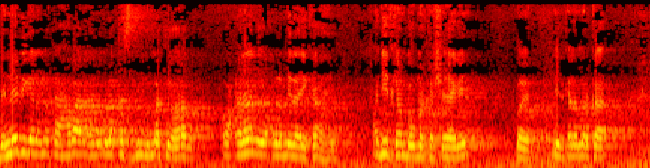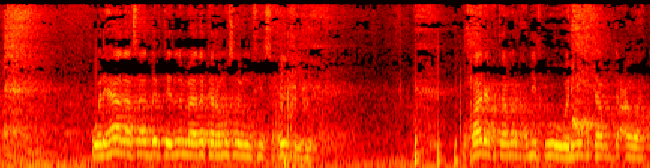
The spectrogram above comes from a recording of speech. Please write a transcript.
de nebigana markaa habaar aanu ula qasdinba markii horeba oo canaan iyo wax lamida ay ka ahayd. Xadiidkan buu marka sheegay. Ayb xadiidkana marka walihaada saa darteed lamaa dakara muslimu fii saxiixihi bukhaari xataa marka xadiidku uu wariyey kitaabu dacawaat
